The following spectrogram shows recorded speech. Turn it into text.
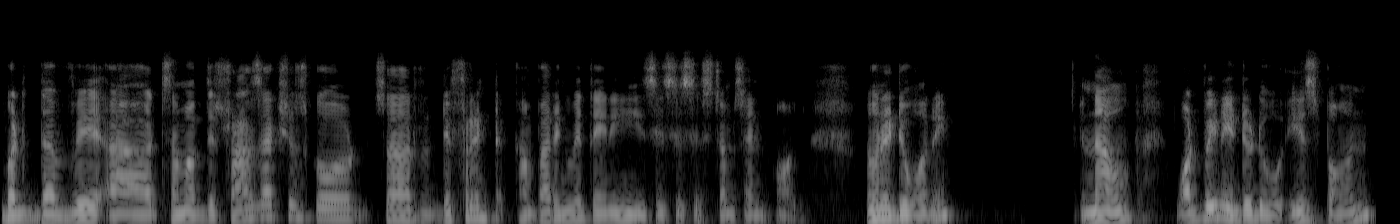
but the way uh, some of the transactions codes are different comparing with any ECC systems and all. No need to worry. Now what we need to do is Pawan.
